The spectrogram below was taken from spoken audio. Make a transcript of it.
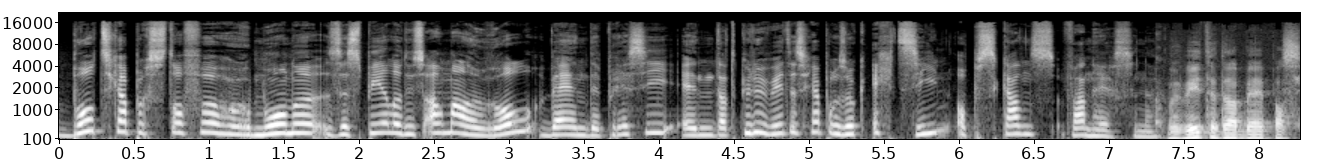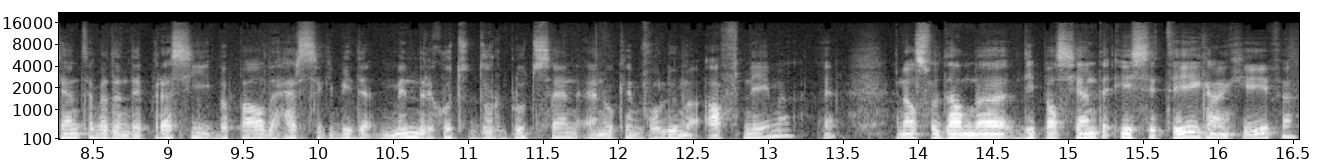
boodschapperstoffen, hormonen, ze spelen dus allemaal een rol bij een depressie. En dat kunnen wetenschappers ook echt zien op scans van hersenen. We weten dat bij patiënten met een depressie bepaalde hersengebieden minder goed doorbloed zijn en ook in volume afnemen. En als we dan eh, die patiënten ECT gaan geven,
